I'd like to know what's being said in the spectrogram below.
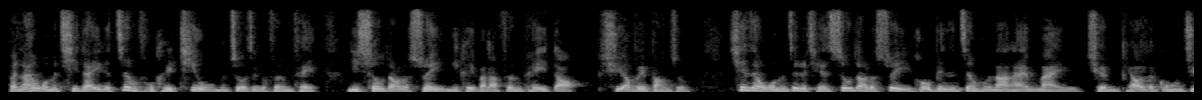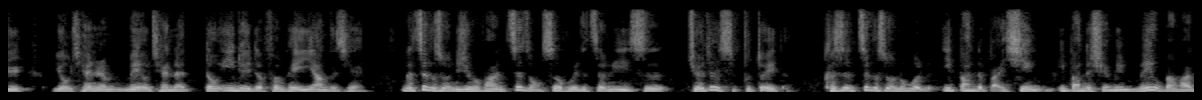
本来我们期待一个政府可以替我们做这个分配，你收到了税，你可以把它分配到需要被帮助。现在我们这个钱收到了税以后，变成政府拿来买选票的工具，有钱人没有钱人都一律的分配一样的钱。那这个时候你就会发现，这种社会的正义是绝对是不对的。可是这个时候，如果一般的百姓、一般的选民没有办法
